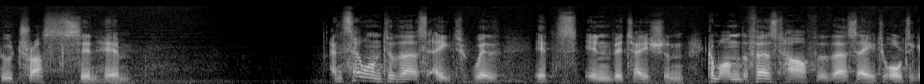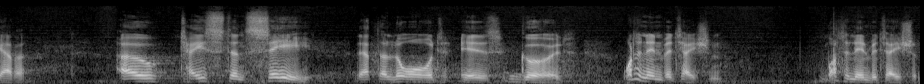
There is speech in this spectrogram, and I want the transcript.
who trusts in him. And so on to verse 8 with its invitation. Come on, the first half of verse 8 altogether. Oh, taste and see that the Lord is good. What an invitation. What an invitation.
